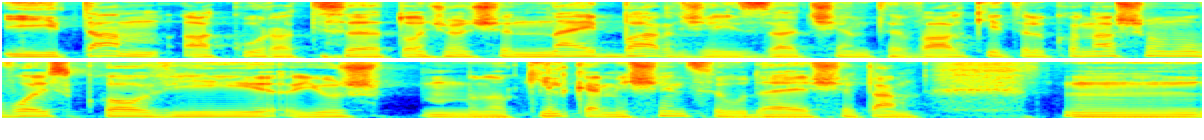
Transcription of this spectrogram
I tam akurat e, toczą się najbardziej zacięte walki, tylko naszemu wojskowi już mm, no, kilka miesięcy udaje się tam mm,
